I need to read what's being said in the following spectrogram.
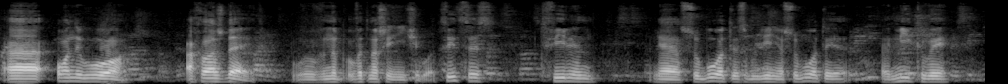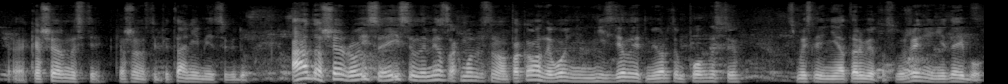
а, он его охлаждает в отношении чего? Цицис, тфилин, Э, субботы, соблюдение субботы, э, миквы, э, кошерности, кошерности питания имеется в виду. А дашер ройса эйсил пока он его не сделает мертвым полностью, в смысле не оторвет от служения, не дай бог.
